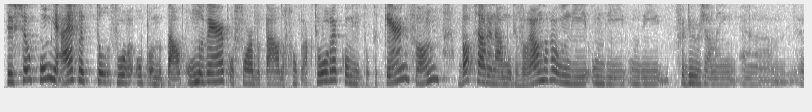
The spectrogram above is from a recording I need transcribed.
Dus zo kom je eigenlijk tot, voor, op een bepaald onderwerp of voor een bepaalde groep actoren, kom je tot de kern van wat zou er nou moeten veranderen om die, om die, om die verduurzaming eh, eh,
